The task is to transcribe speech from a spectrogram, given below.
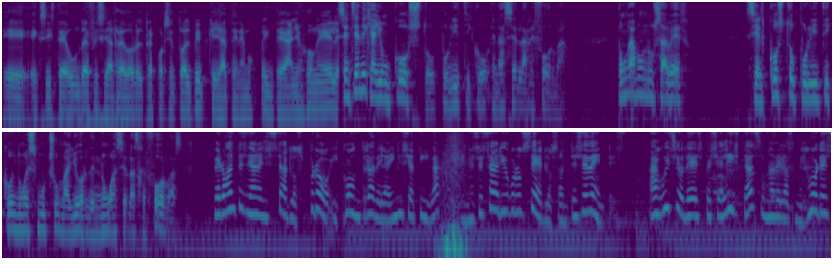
eh, existe un déficit alrededor del 3% del PIB, que ya tenemos 20 años con él. Se entiende que hay un costo político en hacer la reforma. Pongámonos a ver si el costo político no es mucho mayor de no hacer las reformas. Pero antes de analizar los pro y contra de la iniciativa, es necesario conocer los antecedentes. A juicio de especialistas, una de las mejores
